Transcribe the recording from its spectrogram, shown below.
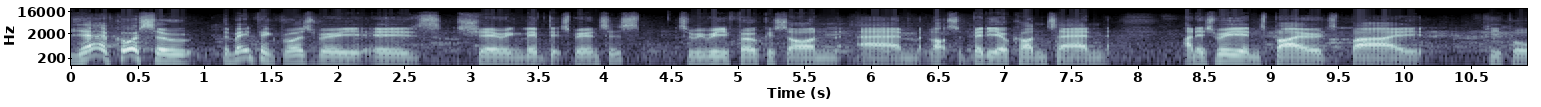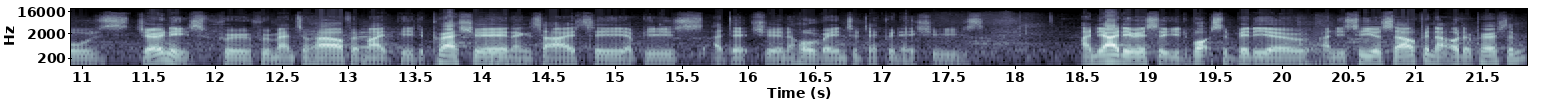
Yeah, of course. So the main thing for us really is sharing lived experiences. So we really focus on um, lots of video content, and it's really inspired by people's journeys through through mental health. It might be depression, anxiety, abuse, addiction, a whole range of different issues. And the idea is that you'd watch the video and you see yourself in that other person.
